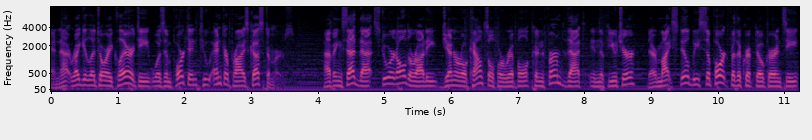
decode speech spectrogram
and that regulatory clarity was important to enterprise customers. Having said that, Stuart Alderoty, general counsel for Ripple, confirmed that, in the future, there might still be support for the cryptocurrency,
